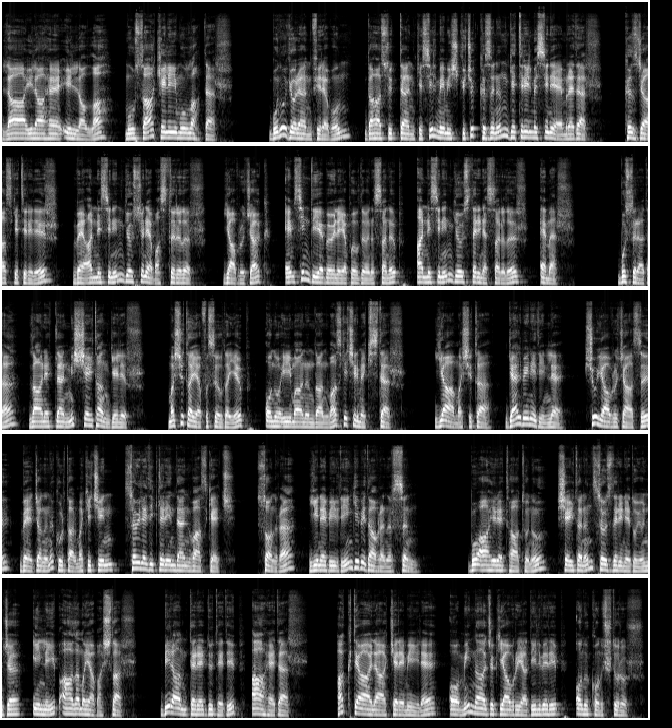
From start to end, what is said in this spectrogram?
La ilahe illallah Musa Kelimullah der. Bunu gören Firavun daha sütten kesilmemiş küçük kızının getirilmesini emreder. Kızcağız getirilir ve annesinin göğsüne bastırılır. Yavrucak emsin diye böyle yapıldığını sanıp annesinin göğüslerine sarılır, emer. Bu sırada lanetlenmiş şeytan gelir. Maşıta'ya fısıldayıp onu imanından vazgeçirmek ister. Ya Maşıta, gel beni dinle. Şu yavrucağızı ve canını kurtarmak için söylediklerinden vazgeç. Sonra yine bildiğin gibi davranırsın. Bu ahiret hatunu şeytanın sözlerini duyunca inleyip ağlamaya başlar. Bir an tereddüt edip ah eder. Hak Teala keremiyle o minnacık yavruya dil verip onu konuşturur.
